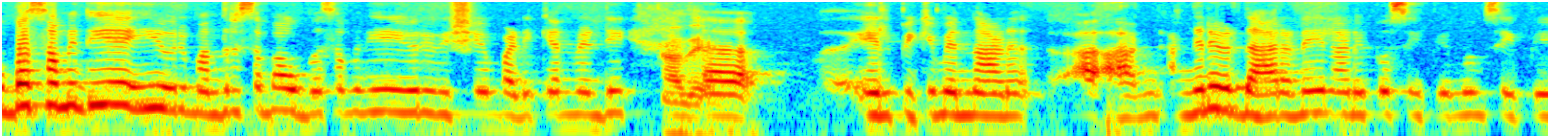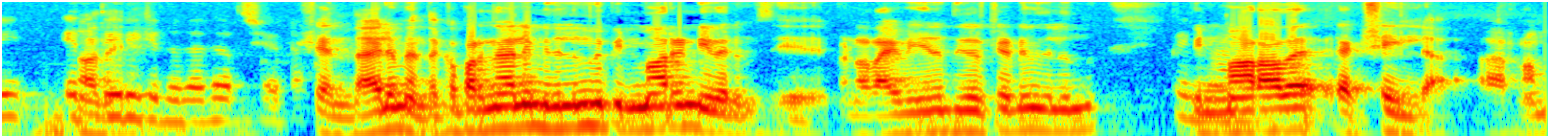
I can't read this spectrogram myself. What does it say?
ഉപസമിതിയെ ഈ ഒരു മന്ത്രിസഭാ ഉപസമിതിയെ ഈ ഒരു വിഷയം പഠിക്കാൻ വേണ്ടി ഏൽപ്പിക്കുമെന്നാണ് അങ്ങനെ ഒരു ധാരണയിലാണ് ഇപ്പോൾ സി പി എമ്മും സി പി ഐ എത്തിയിരിക്കുന്നത് തീർച്ചയായിട്ടും. എന്തായാലും എന്തൊക്കെ പറഞ്ഞാലും ഇതിൽ നിന്ന് പിന്മാറേണ്ടി വരും. പിണറായി വിജയന് തീർച്ചയായിട്ടും ഇതിൽ നിന്ന് പിന്മാറാതെ രക്ഷയില്ല. കാരണം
